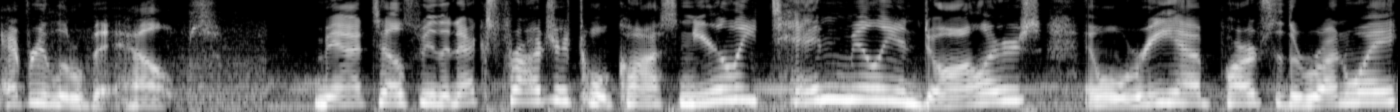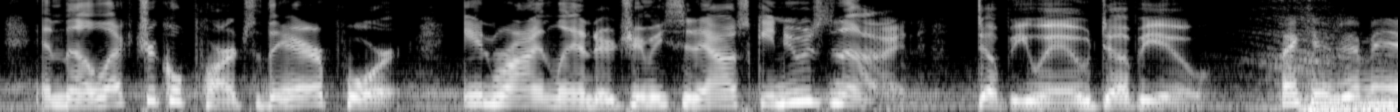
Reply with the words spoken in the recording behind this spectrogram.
every little bit helps. Matt tells me the next project will cost nearly $10 million and will rehab parts of the runway and the electrical parts of the airport. In Rhinelander, Jimmy Sadowski, News 9, WAOW. Thank you, Jimmy.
